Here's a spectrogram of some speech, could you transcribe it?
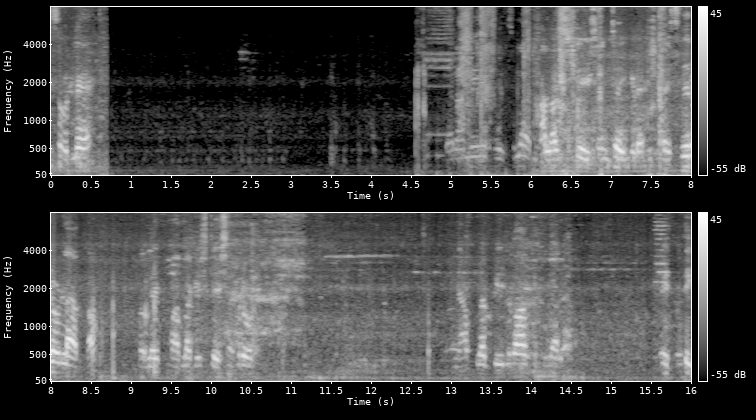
सोडले तर स्टेशनच्या इकडे एस व्ही रोडला आता लेफ्ट मारला की स्टेशन रोड आणि आपलं बिल बघा किती झालं एट्टी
